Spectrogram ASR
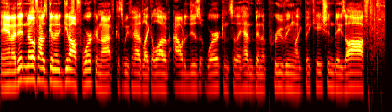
and I didn't know if I was gonna get off work or not because we've had like a lot of outages at work, and so they hadn't been approving like vacation days off.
